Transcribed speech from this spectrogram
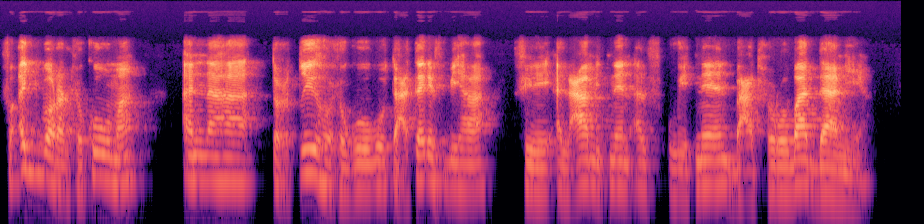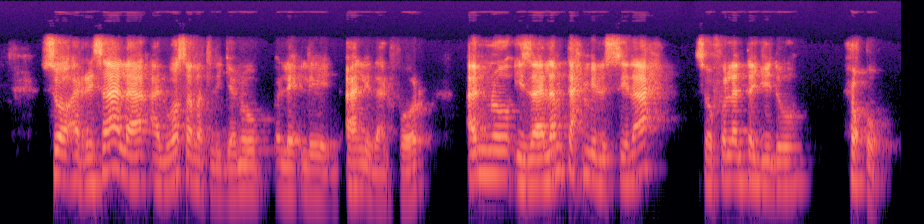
فأجبر الحكومة أنها تعطيه حقوقه تعترف بها في العام 2002 بعد حروبات دامية سو الرسالة اللي وصلت لجنوب لأهل دارفور أنه إذا لم تحملوا السلاح سوف لن تجدوا حقوق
